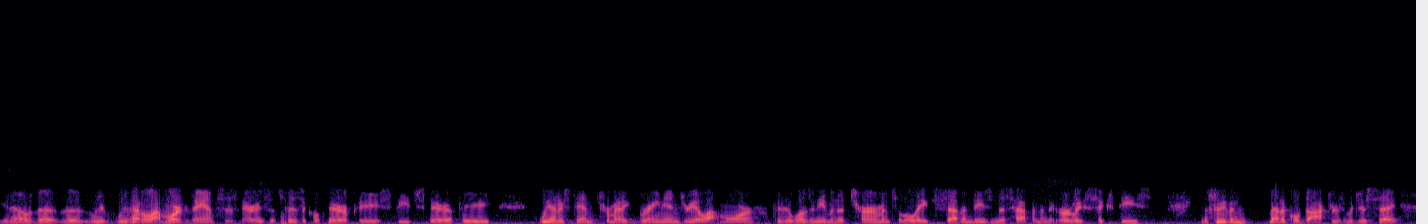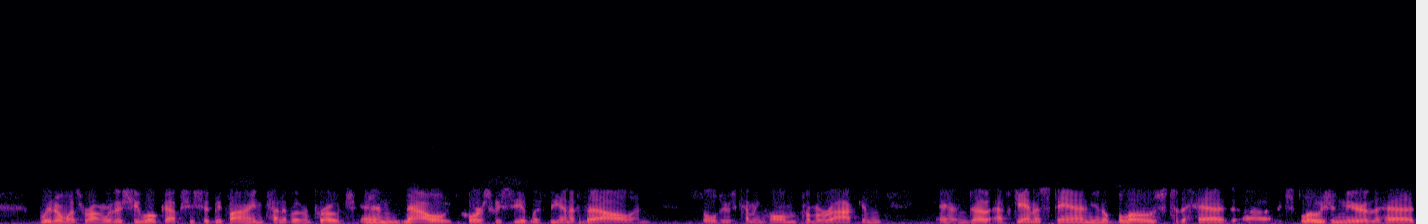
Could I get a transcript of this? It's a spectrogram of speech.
You know, the the we've we've had a lot more advances in areas of physical therapy, speech therapy. We understand traumatic brain injury a lot more because it wasn't even a term until the late 70s, and this happened in the early 60s. And so even medical doctors would just say, "We don't know what's wrong with her. She woke up. She should be fine." Kind of an approach. And now, of course, we see it with the NFL and soldiers coming home from Iraq and and uh, Afghanistan, you know, blows to the head, uh, explosion near the head,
